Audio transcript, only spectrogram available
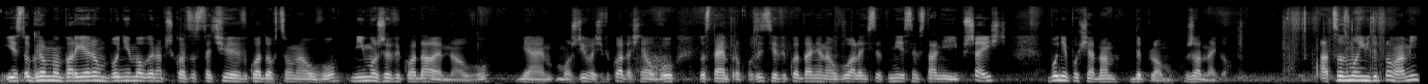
jest ogromną barierą, bo nie mogę na przykład zostać wykładowcą na UW, mimo że wykładałem na UW, miałem możliwość wykładać na UW, dostałem propozycję wykładania na UW, ale niestety nie jestem w stanie jej przejść, bo nie posiadam dyplomu żadnego. A co z moimi dyplomami?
